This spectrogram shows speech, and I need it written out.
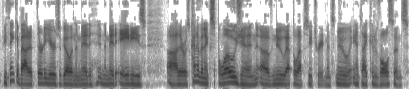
If you think about it, 30 years ago in the mid in the mid 80s, uh, there was kind of an explosion of new epilepsy treatments, new anticonvulsants.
